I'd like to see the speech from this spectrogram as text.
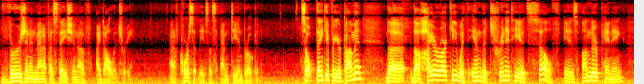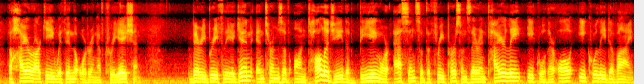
version and manifestation of idolatry. And of course, it leaves us empty and broken. So, thank you for your comment. The, the hierarchy within the Trinity itself is underpinning the hierarchy within the ordering of creation. Very briefly, again, in terms of ontology, the being or essence of the three persons, they're entirely equal. They're all equally divine.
